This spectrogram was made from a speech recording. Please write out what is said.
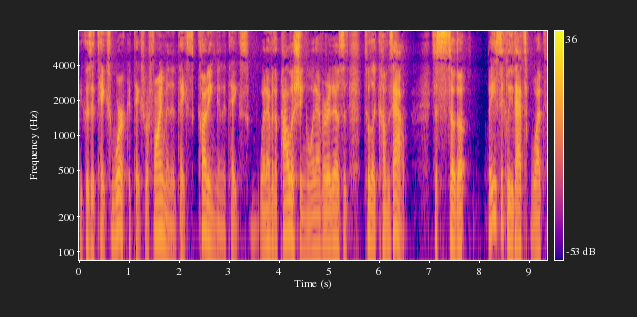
because it takes work, it takes refinement, it takes cutting, and it takes whatever the polishing or whatever it is till it comes out. So, so the basically that's what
